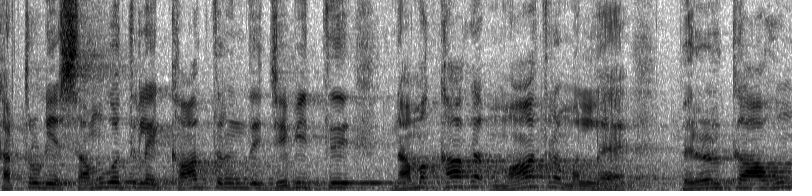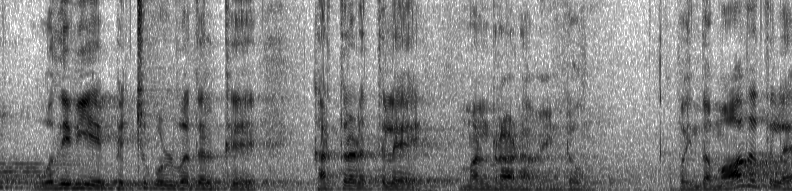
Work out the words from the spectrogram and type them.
கர்த்தருடைய சமூகத்தில் காத்திருந்து ஜெபித்து நமக்காக மாத்திரமல்ல பிறருக்காகவும் உதவியை பெற்றுக்கொள்வதற்கு கர்த்தரிடத்தில் மன்றாட வேண்டும். அப்போ இந்த மாதத்தில்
